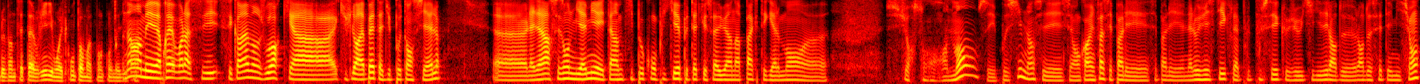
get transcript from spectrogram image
le 27 avril. Ils vont être contents maintenant qu'on a dit Non, ça. mais après, voilà, c'est c'est quand même un joueur qui a, qui, je le répète, a du potentiel. Euh, la dernière saison de Miami a été un petit peu compliquée. Peut-être que ça a eu un impact également euh, sur son rendement. C'est possible. Hein. C'est encore une fois, c'est pas pas la logistique la plus poussée que j'ai utilisée lors de cette émission.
